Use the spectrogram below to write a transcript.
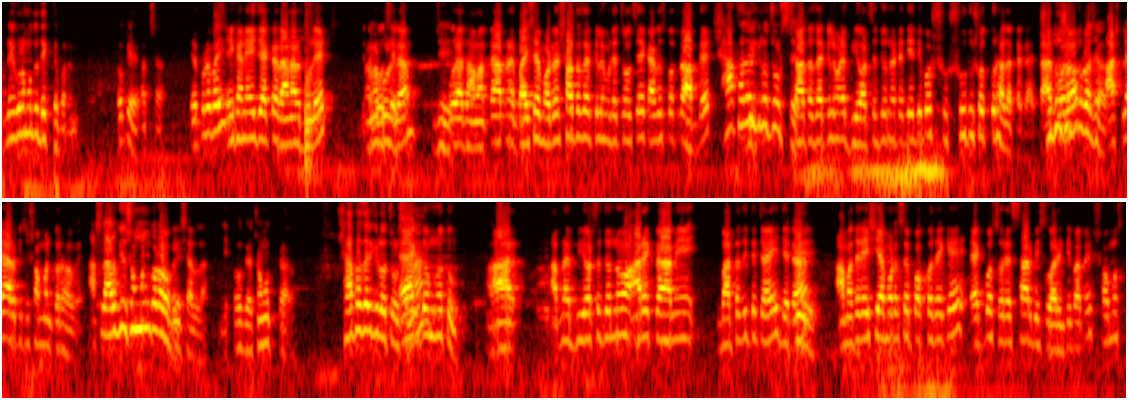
আপনি এগুলোর মধ্যে দেখতে পারেন। ওকে আচ্ছা। এরপরে ভাই? এখানে এই যে একটা রানার বুলেট Runner বলছিলাম পুরা ধামাকা আপনার বাইশের মডেল সাত হাজার কিলোমিটার চলছে কাগজপত্র আপডেট সাত হাজার কিলো চলছে সাত হাজার কিলোমিটার ভিউয়ার্স এর জন্য এটা দিয়ে দিব শুধু সত্তর হাজার টাকা। তারপর আসলে আরও কিছু সম্মান করা হবে। আসলে আরও কিছু সম্মান করা হবে? ইনশাল্লাহ ওকে চমৎকার। সাত হাজার কিলো চলছে একদম নতুন। আচ্ছা। আর আপনার ভিউয়ার্স এর জন্য আরেকটা আমি বার্তা দিতে চাই যেটা আমাদের এশিয়া মোটরস এর পক্ষ থেকে এক বছরের সার্ভিস ওয়ারেন্টি পাবে সমস্ত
